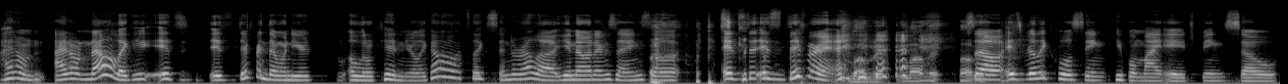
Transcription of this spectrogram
I don't I don't know. Like it's it's different than when you're a little kid and you're like oh it's like Cinderella. You know what I'm saying? So it's it's different. Love it. Love it. Love so it. it's really cool seeing people my age being so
